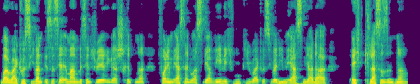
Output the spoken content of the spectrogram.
Bei Right Receivern ist es ja immer ein bisschen schwieriger Schritt, ne? Vor dem ersten Jahr. Du hast ja wenig Rookie Right Receiver, die im ersten Jahr da echt klasse sind, ne?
